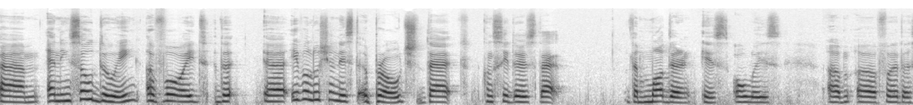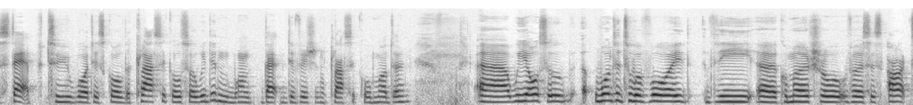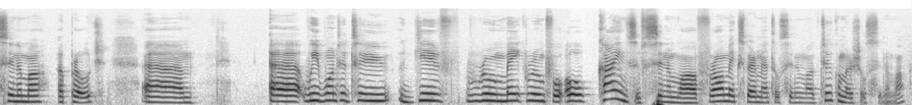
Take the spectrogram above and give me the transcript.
Um, and in so doing, avoid the uh, evolutionist approach that considers that the modern is always um, a further step to what is called the classical. So we didn't want that division classical modern. Uh, we also wanted to avoid the uh, commercial versus art cinema approach. Um, uh, we wanted to give room, make room for all kinds of cinema, from experimental cinema to commercial cinema,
